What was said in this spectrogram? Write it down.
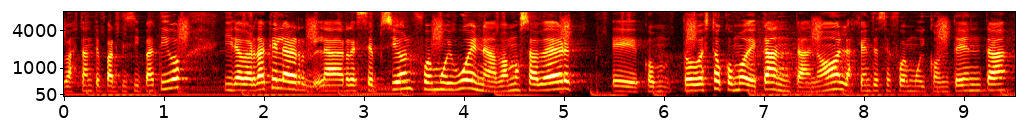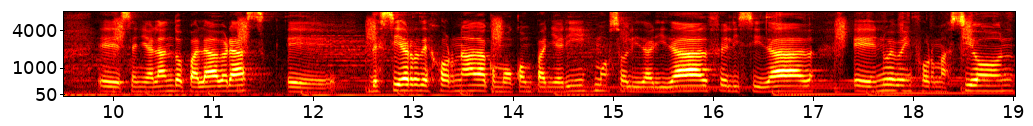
bastante participativo. Y la verdad que la, recepción fue muy buena, vamos a ver eh, todo esto cómo decanta, ¿no? La gente se fue muy contenta, eh, señalando palabras eh, de cierre de jornada como compañerismo, solidaridad, felicidad, eh, nueva información.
